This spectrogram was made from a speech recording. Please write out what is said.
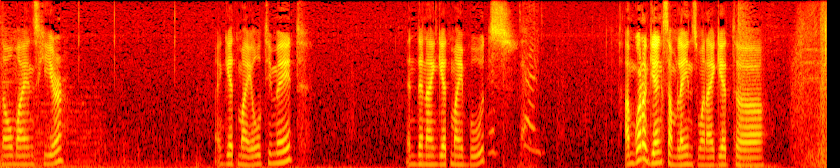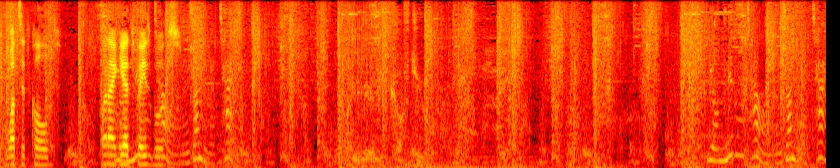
No mines here. I get my ultimate. And then I get my boots. I'm gonna gank some lanes when I get uh, what's it called? When I get Phase Boots. Is under attack. I merely cuffed you. Your middle tower is under attack.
